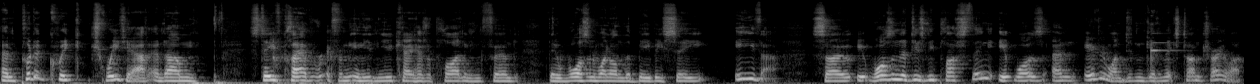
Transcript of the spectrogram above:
and put a quick tweet out, and um, Steve Clamp from in the UK has replied and confirmed there wasn't one on the BBC either. So it wasn't a Disney Plus thing. It was and everyone didn't get a next time trailer,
